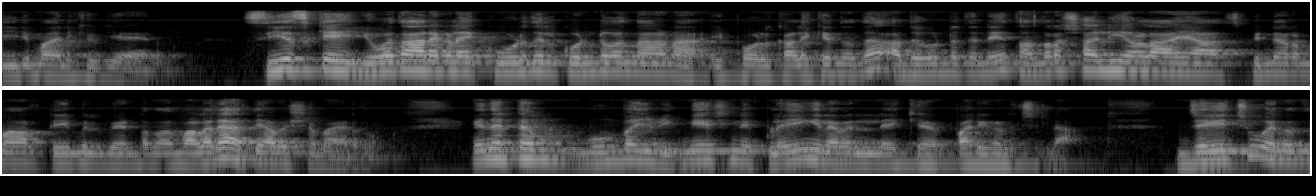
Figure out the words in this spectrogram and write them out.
തീരുമാനിക്കുകയായിരുന്നു. സി എസ് കെ യുവതാരങ്ങളെ കൂടുതൽ കൊണ്ടുവന്നാണ് ഇപ്പോൾ കളിക്കുന്നത്. അതുകൊണ്ട് തന്നെ തന്ത്രശാലികളായ സ്പിന്നർമാർ ടീമിൽ വേണ്ടത് വളരെ അത്യാവശ്യമായിരുന്നു. എന്നിട്ടും മുംബൈ വിഘ്നേഷിനെ പ്ലേയിങ് ലെവലിലേക്ക് പരിഗണിച്ചില്ല. ജയിച്ചു എന്നത്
